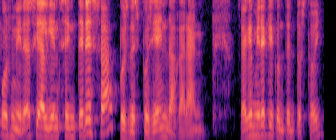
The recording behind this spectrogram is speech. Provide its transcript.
pues mira, si alguien se interesa, pues después ya indagarán. O sea que mira qué contento estoy.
